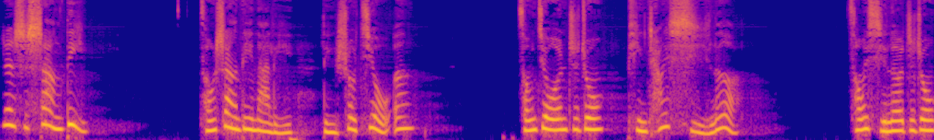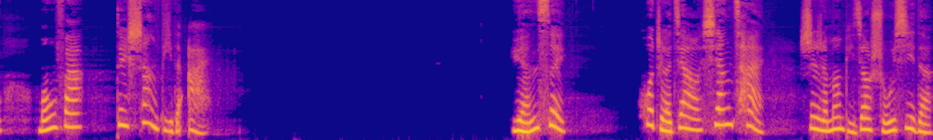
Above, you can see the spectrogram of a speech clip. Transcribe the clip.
认识上帝，从上帝那里领受救恩，从救恩之中。品尝喜乐，从喜乐之中萌发对上帝的爱。元穗，或者叫香菜，是人们比较熟悉的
